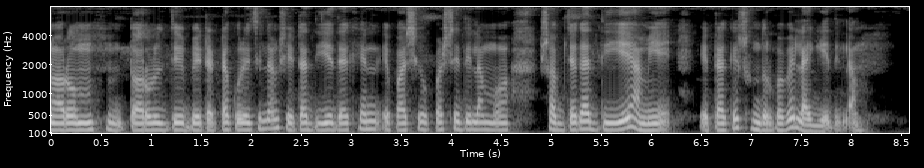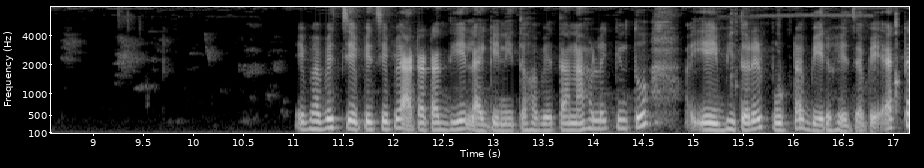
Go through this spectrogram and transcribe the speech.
নরম তরল যে বেটারটা করেছিলাম সেটা দিয়ে দেখেন এপাশে ওপাশে দিলাম সব জায়গা দিয়ে আমি এটাকে সুন্দরভাবে লাগিয়ে দিলাম। এভাবে চেপে চেপে আটাটা দিয়ে লাগিয়ে নিতে হবে। তা না হলে কিন্তু এই ভিতরের পুরটা বের হয়ে যাবে। একটা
